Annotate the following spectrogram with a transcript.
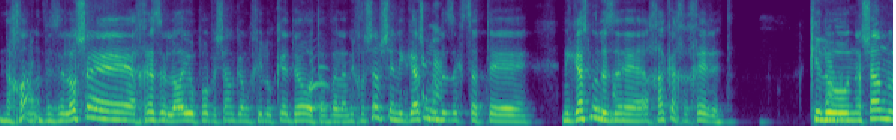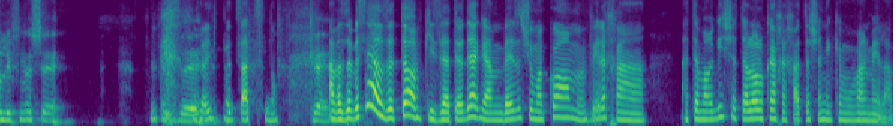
נכון. וזה לא שאחרי זה לא היו פה ושם גם חילוקי דעות, אבל אני חושב שניגשנו לזה קצת, אה, ניגשנו נכון. לזה אחר כך אחרת. כאילו, נשמנו לפני ש... והתפוצצנו. כן. אבל זה בסדר, זה טוב, כי זה, אתה יודע, גם באיזשהו מקום מביא לך, אתה מרגיש שאתה לא לוקח אחד את השני כמובן מאליו.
